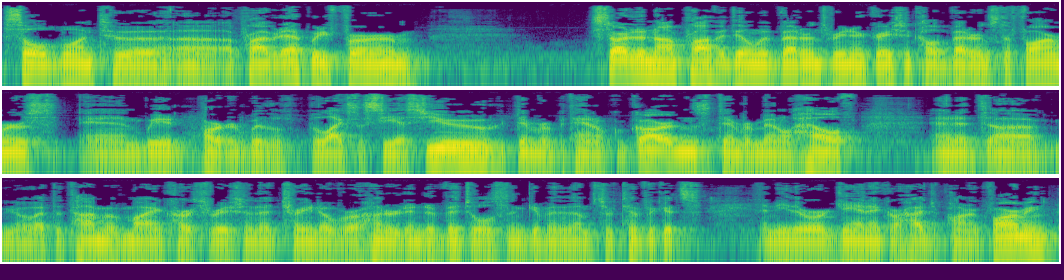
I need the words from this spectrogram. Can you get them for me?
sold one to a, a, private equity firm. Started a nonprofit dealing with veterans reintegration called Veterans to Farmers, and we had partnered with the likes of CSU, Denver Botanical Gardens, Denver Mental Health, and it, uh, you know, at the time of my incarceration, I trained over 100 individuals and given them certificates in either organic or hydroponic farming.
